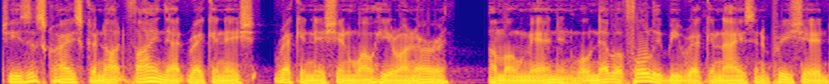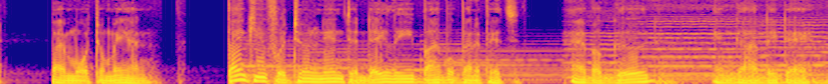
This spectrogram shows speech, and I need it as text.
Jesus Christ could not find that recognition while here on earth among men and will never fully be recognized and appreciated by mortal man. Thank you for tuning in to Daily Bible Benefits. Have a good and godly day.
